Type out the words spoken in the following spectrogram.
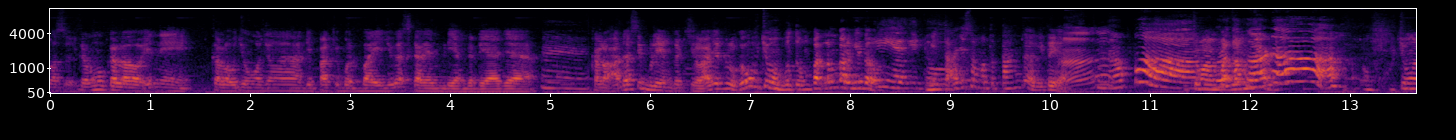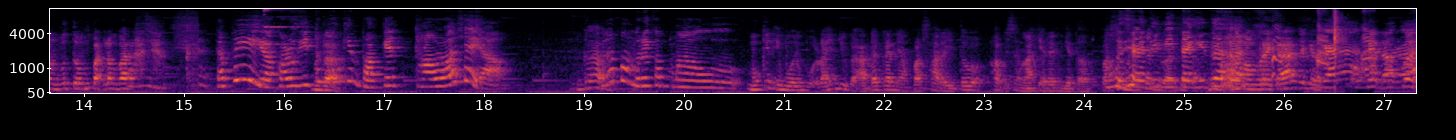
maksud kamu kalau ini kalau ujung-ujungnya dipakai buat bayi juga sekalian beli yang gede aja. Hmm. Kalau ada sih beli yang kecil aja dulu. Kamu cuma butuh empat lembar gitu. Iya gitu. Minta aja sama tetangga gitu ya. Kenapa? Cuma empat lembar. ada. Oh, cuma butuh empat lembar aja. Tapi ya kalau gitu Bentar. mungkin pakai towel aja ya. Enggak. Kenapa mereka mau Mungkin ibu-ibu lain juga ada kan yang pas hari itu habis ngelahirin gitu. Oh, Pasti mereka jadi minta gitu. Sama mereka aja gitu. Ya, Oke, dapat.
